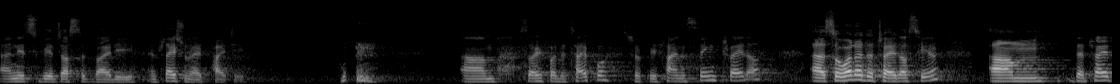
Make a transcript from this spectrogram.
uh, needs to be adjusted by the inflation rate pi t. um, sorry for the typo, should be financing trade-offs. Uh, so what are the trade-offs here? Um, the trade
